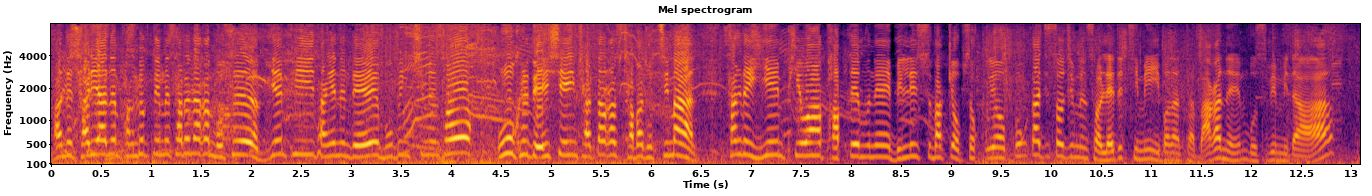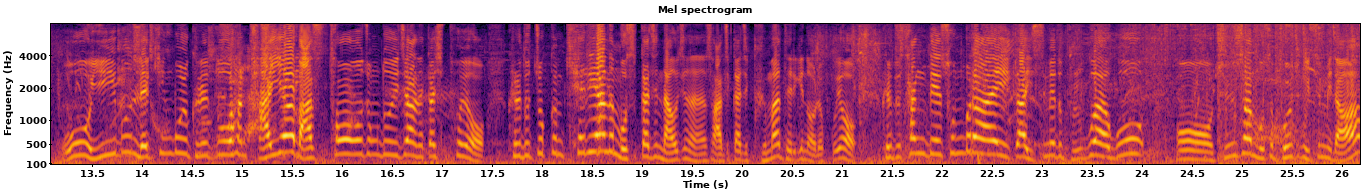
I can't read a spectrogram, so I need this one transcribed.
아 근데 자리하는 방벽 때문에 살아나간 모습. EMP 당했는데 무빙 치면서 오 그래도 AC 에임 잘 따라가서 잡아줬지만 상대 EMP와 밥 때문에 밀릴 수밖에 없었고요. 뽕까지 써주면서 레드팀이 이번 한타 막아낸 모습입니다. 오 이분 레킹볼 그래도 한 다이아 마스터 정도이지 않을까 싶어요. 그래도 조금 캐리하는 모습까진 나오진 않아서 아직까지 그만 드리긴 어렵고요. 그래도 상대 손브라이가 있음에도 불구하고 어 준수한 모습 보여주고 있습니다.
